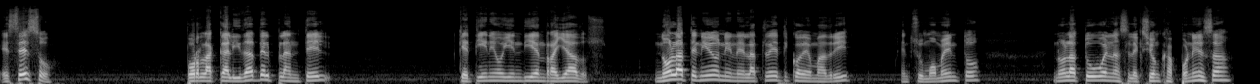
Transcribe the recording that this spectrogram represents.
es eso. Por la calidad del plantel que tiene hoy en día en Rayados. No la ha tenido ni en el Atlético de Madrid en su momento. No la tuvo en la selección japonesa.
